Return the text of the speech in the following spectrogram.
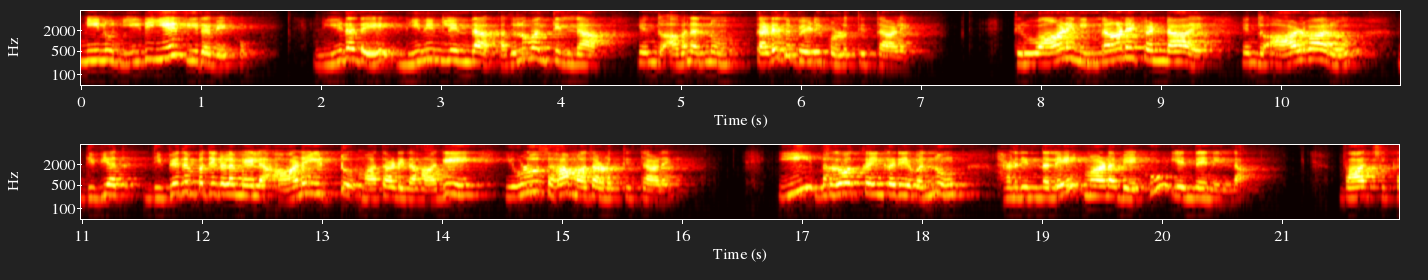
ನೀನು ನೀಡಿಯೇ ತೀರಬೇಕು. ನೀಡದೆ ನೀನಿಲ್ಲಿಂದ ಕದಲುವಂತಿಲ್ಲ ಎಂದು ಅವನನ್ನು ತಡೆದು ಬೇಡಿಕೊಳ್ಳುತ್ತಿದ್ದಾಳೆ. ತಿರುವಾಣೆ ನಿನ್ನಾಣೆ ಕಂಡಾಯ್ ಎಂದು ಆಳ್ವಾರು ದಿವ್ಯ ದಿವ್ಯ ದಂಪತಿಗಳ ಮೇಲೆ ಆಣೆಯಿಟ್ಟು ಮಾತಾಡಿದ ಹಾಗೆ ಇವಳು ಸಹ ಮಾತಾಡುತ್ತಿದ್ದಾಳೆ. ಈ ಭಗವತ್ ಕೈಂಕರ್ಯವನ್ನು ಹಣದಿಂದಲೇ ಮಾಡಬೇಕು ಎಂದೇನಿಲ್ಲ. ವಾಚಿಕ,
